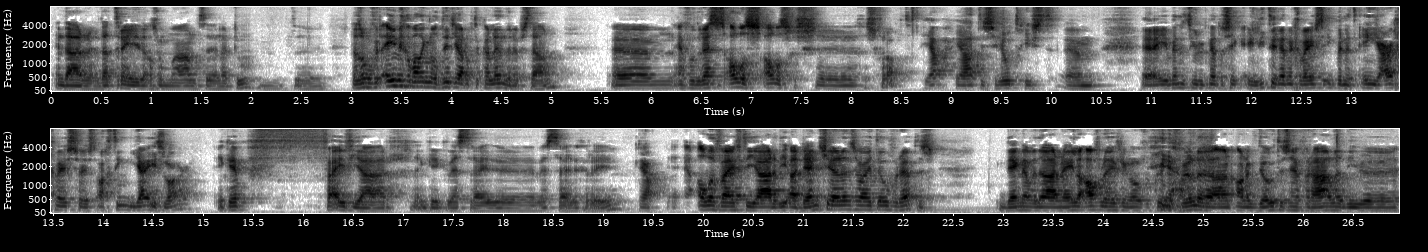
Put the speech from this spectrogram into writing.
En daar, uh, daar train je dan zo'n maand naartoe. Dat, dat is ongeveer het enige wat ik nog dit jaar op de kalender heb staan. Um, en voor de rest is alles, alles ges, uh, geschrapt. Ja, ja, het is heel triest. Um, uh, je bent natuurlijk net als ik elite-renner geweest. Ik ben het één jaar geweest, 2018. Jij is langer? Ik heb vijf jaar, denk ik, wedstrijden, wedstrijden gereden. Ja. Alle vijfde jaren die Ardennes Challenge waar je het over hebt. Dus ik denk dat we daar een hele aflevering over kunnen ja. vullen. Aan anekdotes en verhalen die we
